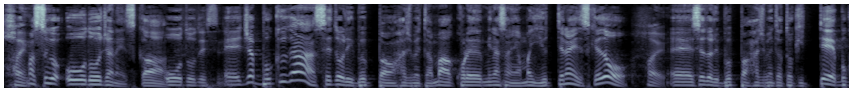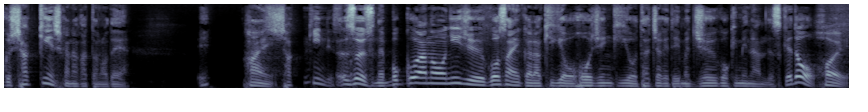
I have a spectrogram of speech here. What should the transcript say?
はいまあ、すごい王道じゃないですか。王道ですね。えーじゃあ僕がセドリ物販を始めた。まあこれ皆さんにあんまり言ってないですけど、はい。えーセドリ物販始めた時って僕借金しかなかったので。えはい。借金ですか？そうですね。僕はあの25歳から企業、法人企業を立ち上げて今15期目なんですけど、はい。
